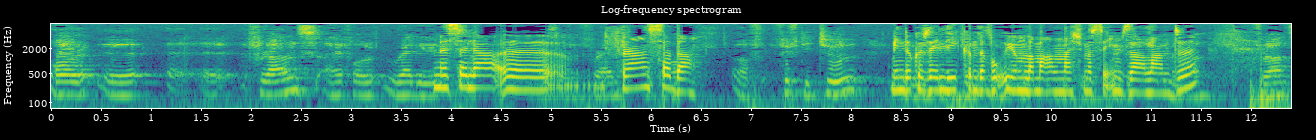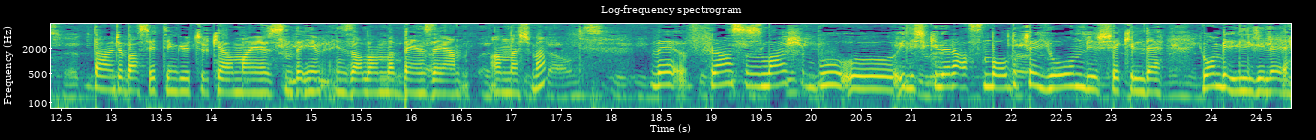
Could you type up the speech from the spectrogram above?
or uh, uh, uh, France, I have already mesela Fransa'da. of 52, 1950 yılında bu uyumlama anlaşması imzalandı. Daha önce bahsettiğim gibi Türkiye-Almanya arasında im- imzalanana benzeyen anlaşma. Ve Fransızlar bu e, ilişkilere aslında oldukça yoğun bir şekilde, yoğun bir ilgiyle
